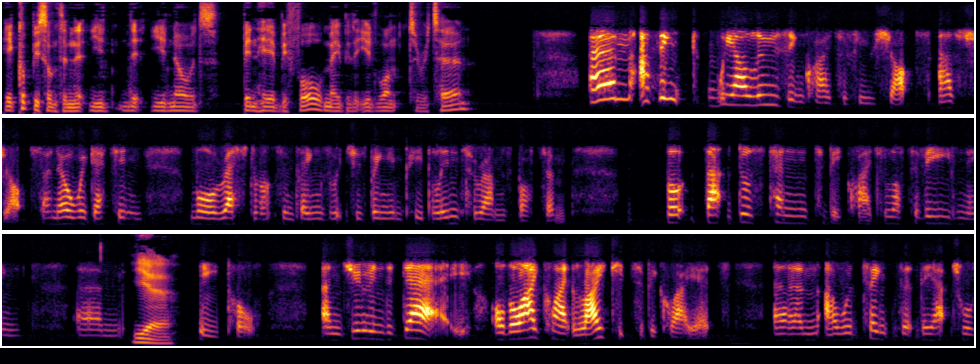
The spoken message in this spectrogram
it could be something that you that you know it's been here before, maybe that you'd want to return. Um, I think we are losing quite a few shops as shops. I know we're getting more restaurants and things, which is bringing people into Ramsbottom, but that does tend to be quite a lot of evening um, Yeah, people. And during the day, although I quite like it to be quiet, um, I would think that the actual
